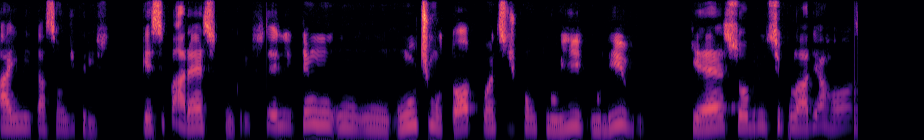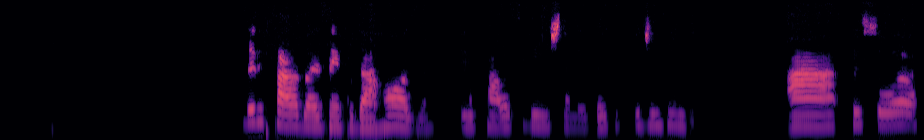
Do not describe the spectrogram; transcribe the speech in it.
a imitação de Cristo. Porque se parece com Cristo. Ele tem um, um- um último tópico antes de concluir o livro, que é sobre o discipulado e a rosa. Quando ele fala do exemplo da rosa, ele fala o seguinte também, pelo que eu pude entender. A pessoa,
